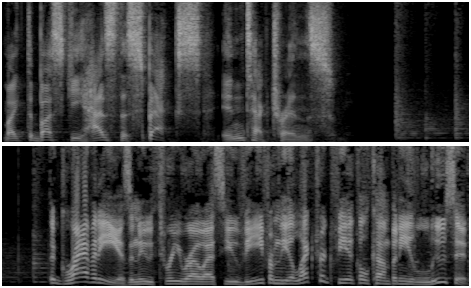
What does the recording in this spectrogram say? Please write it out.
Mike Dobuski has the specs in Tech Trends. The Gravity is a new three row SUV from the electric vehicle company Lucid,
